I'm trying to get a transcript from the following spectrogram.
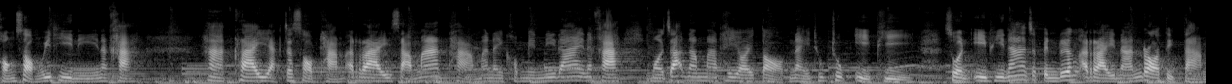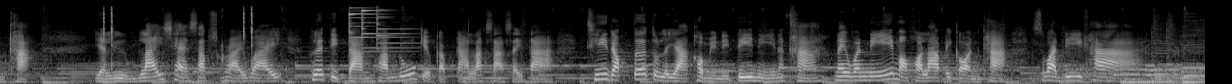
ของ 2 วิธีนี้นะคะ หากใครอยากจะสอบถามอะไรสามารถถามมาในคอมเมนต์นี้ได้นะคะ หมอจะนำมาทยอยตอบในทุกๆ EP ส่วน EP หน้าจะเป็นเรื่องอะไรนั้นรอติดตามค่ะ อย่าลืมไลค์แชร์ Subscribe ไว้ เพื่อติดตามความรู้เกี่ยวกับการรักษาสายตา ที่ดรตุลยาคอมมูนิตี้นี้นะคะ ในวันนี้หมอขอลาไปก่อนค่ะ สวัสดีค่ะ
